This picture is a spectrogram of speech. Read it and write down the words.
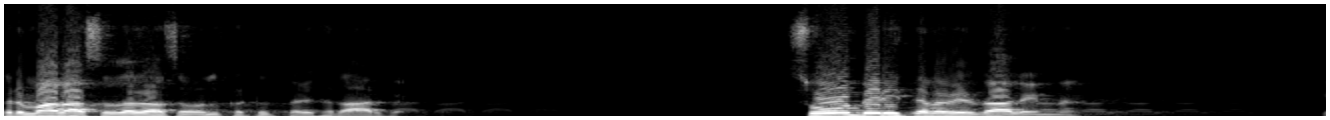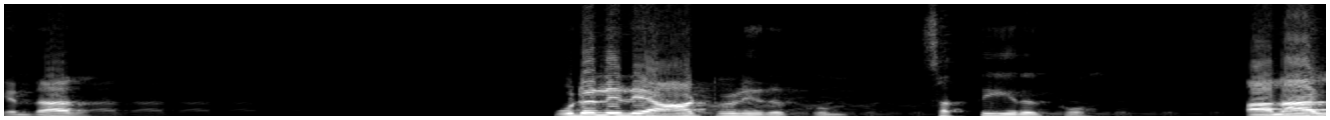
பெருமாளா சதகாசவன் கற்றுத்தருகிறார்கள் சோம்பேறித்தனம் என்றால் என்ன? என்றால் உடலிலே ஆற்றல் இருக்கும் சக்தி இருக்கும். ஆனால்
